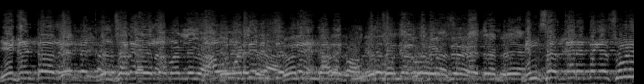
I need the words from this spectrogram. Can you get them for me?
ಈ ಗಂಟೆ ನಿಮ್ ಅಂತ ಸರ್ಕಾರ ಸುಮ್ಮನೆ.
